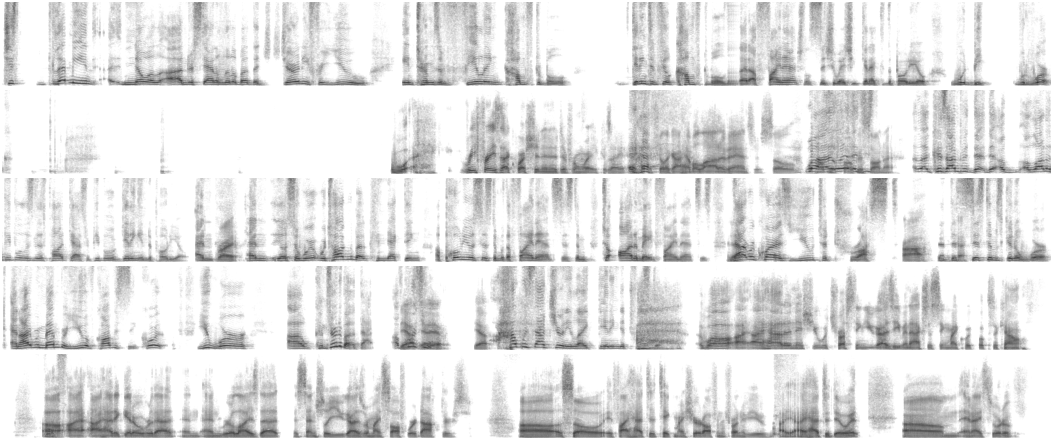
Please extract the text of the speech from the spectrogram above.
Just let me know, understand a little about the journey for you in terms of feeling comfortable, getting to feel comfortable that a financial situation connected to Podio would be would work. What rephrase that question in a different way because I, I, feel like I have a lot of answers. So well, focus just, on it. Because I'm a lot of the people who listen to this podcast are people who are getting into Podio, and right, and you know, so we're we're talking about connecting a Podio system with a finance system to automate finances. Yeah. That requires you to trust ah, that the okay. system's going to work. And I remember you, of obviously, you were uh, concerned about that. Of yeah, course, yeah, you were. Yeah. How was that journey like getting to trust it? Well, I, I, had an issue with trusting you guys even accessing my QuickBooks account. Uh, I, I had to get over that and and realize that essentially you guys are my software doctors. Uh, so if I had to take my shirt off in front of you, I, I had to do it. Um, and I sort of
